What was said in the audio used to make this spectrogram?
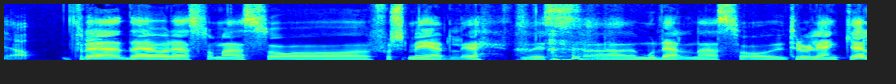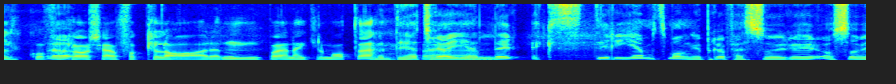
Ja, for det, det er jo det som er så forsmedelig, hvis eh, modellen er så utrolig enkel. Hvorfor klarer ikke jeg å forklare den på en enkel måte? Men det tror jeg Eh, gjelder ekstremt mange professorer osv.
